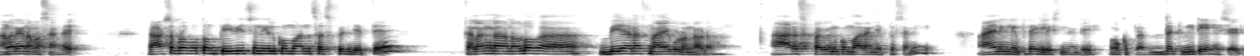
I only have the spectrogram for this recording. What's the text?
అందరికీ నమస్తే అండి. రాష్ట్ర ప్రభుత్వం పివి సునీల్ కుమార్ని సస్పెండ్ చేస్తే తెలంగాణలో ఒక బీఆర్ఎస్ నాయకుడు ఉన్నాడు. ఆర్ఎస్ ప్రవీణ్ కుమార్ అని చెప్పేసి అని ఆయనకి నిప్పు గెలిచిందండి. ఒక పెద్ద ట్వీట్ వేసేసాడు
